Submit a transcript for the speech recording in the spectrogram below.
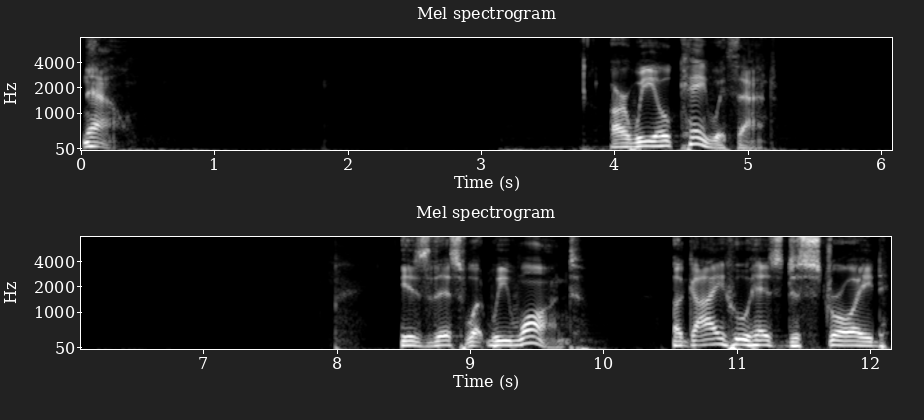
Now, are we okay with that? Is this what we want? A guy who has destroyed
